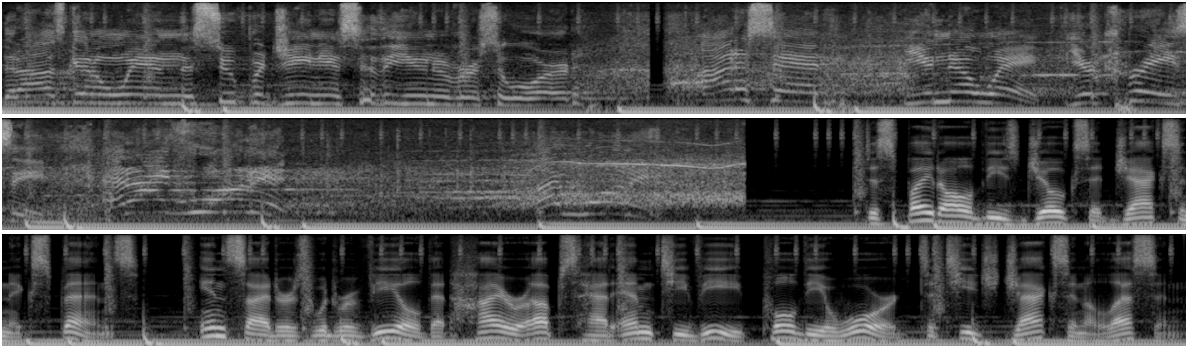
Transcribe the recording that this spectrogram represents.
that I was gonna win the Super Genius of the Universe award, I'd have said, you no way, you're crazy. And I've won it! I won it! Despite all these jokes at Jackson's expense, insiders would reveal that higher-ups had MTV pull the award to teach Jackson a lesson.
